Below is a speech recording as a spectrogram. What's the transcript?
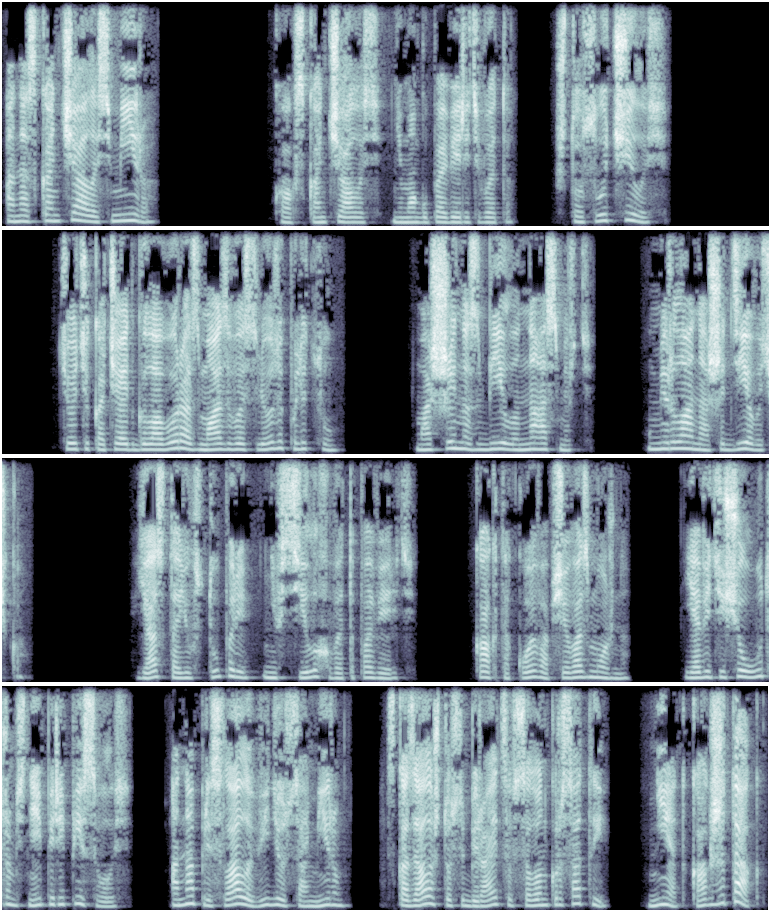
Она скончалась, Мира. Как скончалась? Не могу поверить в это. Что случилось? Тетя качает головой, размазывая слезы по лицу. Машина сбила насмерть. Умерла наша девочка. Я стою в ступоре, не в силах в это поверить. Как такое вообще возможно? Я ведь еще утром с ней переписывалась. Она прислала видео с Амиром, сказала, что собирается в салон красоты. Нет, как же так?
